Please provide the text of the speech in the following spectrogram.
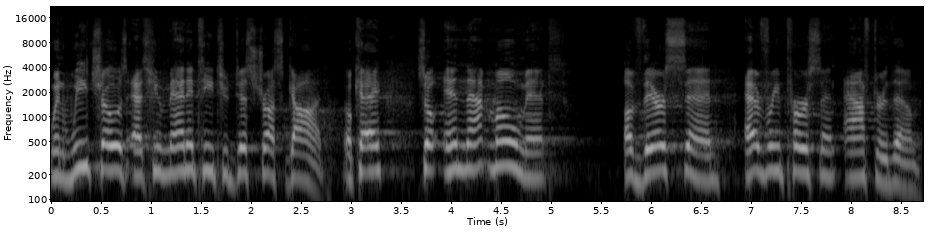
when we chose as humanity to distrust God, okay? So in that moment of their sin, every person after them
